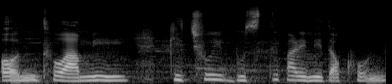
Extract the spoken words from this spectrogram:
অন্ধ আমি কিছুই বুঝতে পারিনি তখন।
